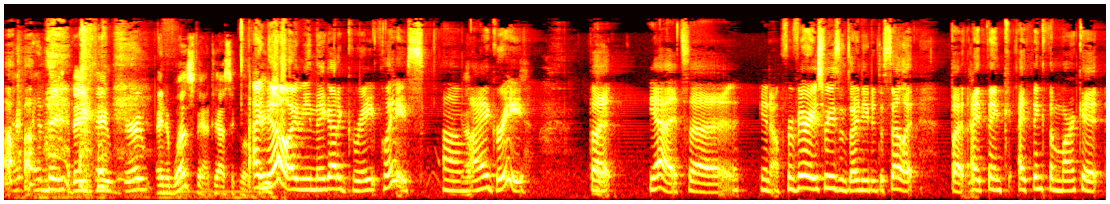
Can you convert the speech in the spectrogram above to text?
and they, they, they very and it was fantastic I know. I mean, they got a great place. Um, Yep. I agree. But Right. yeah, it's uh, you know, for various reasons I needed to sell it. But I think I think the market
